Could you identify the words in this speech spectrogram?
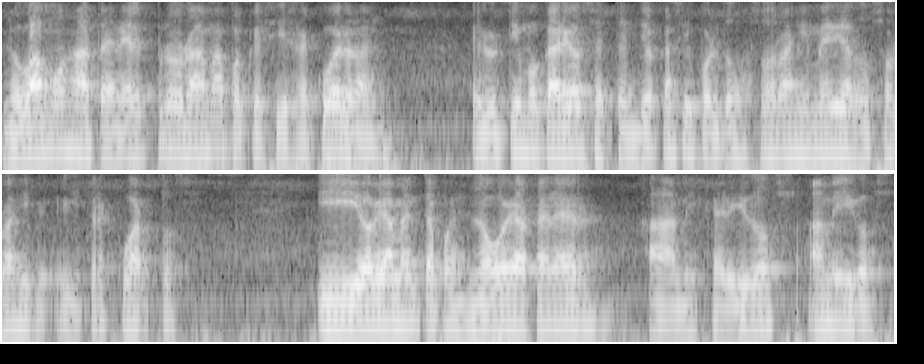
no vamos a tener programa porque si recuerdan, el último careo se extendió casi por dos horas y media, dos horas y, tres cuartos. Y obviamente pues no voy a tener a mis queridos amigos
